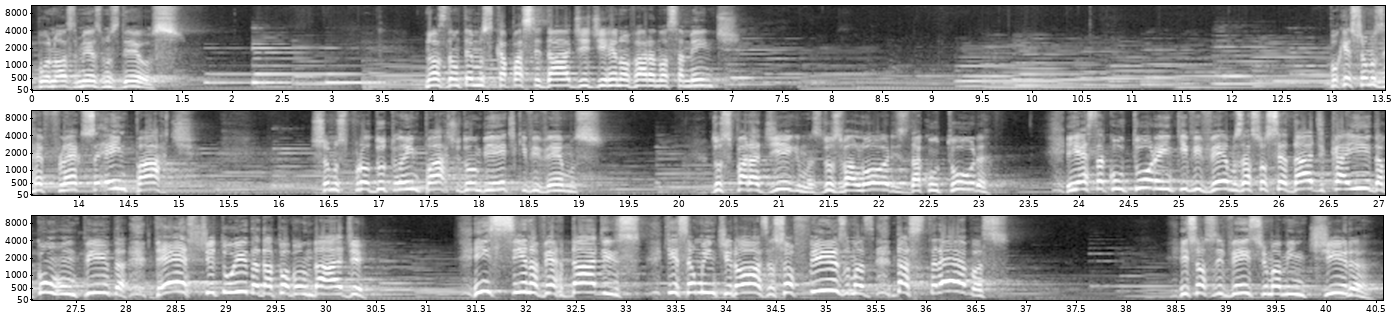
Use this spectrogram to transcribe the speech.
Por nós mesmos, Deus, nós não temos capacidade de renovar a nossa mente. Porque somos reflexos em parte, somos produto em parte do ambiente que vivemos, dos paradigmas, dos valores, da cultura. E essa cultura em que vivemos, a sociedade caída, corrompida, destituída da tua bondade, ensina verdades que são mentirosas, sofismas das trevas. E só se vence uma mentira,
